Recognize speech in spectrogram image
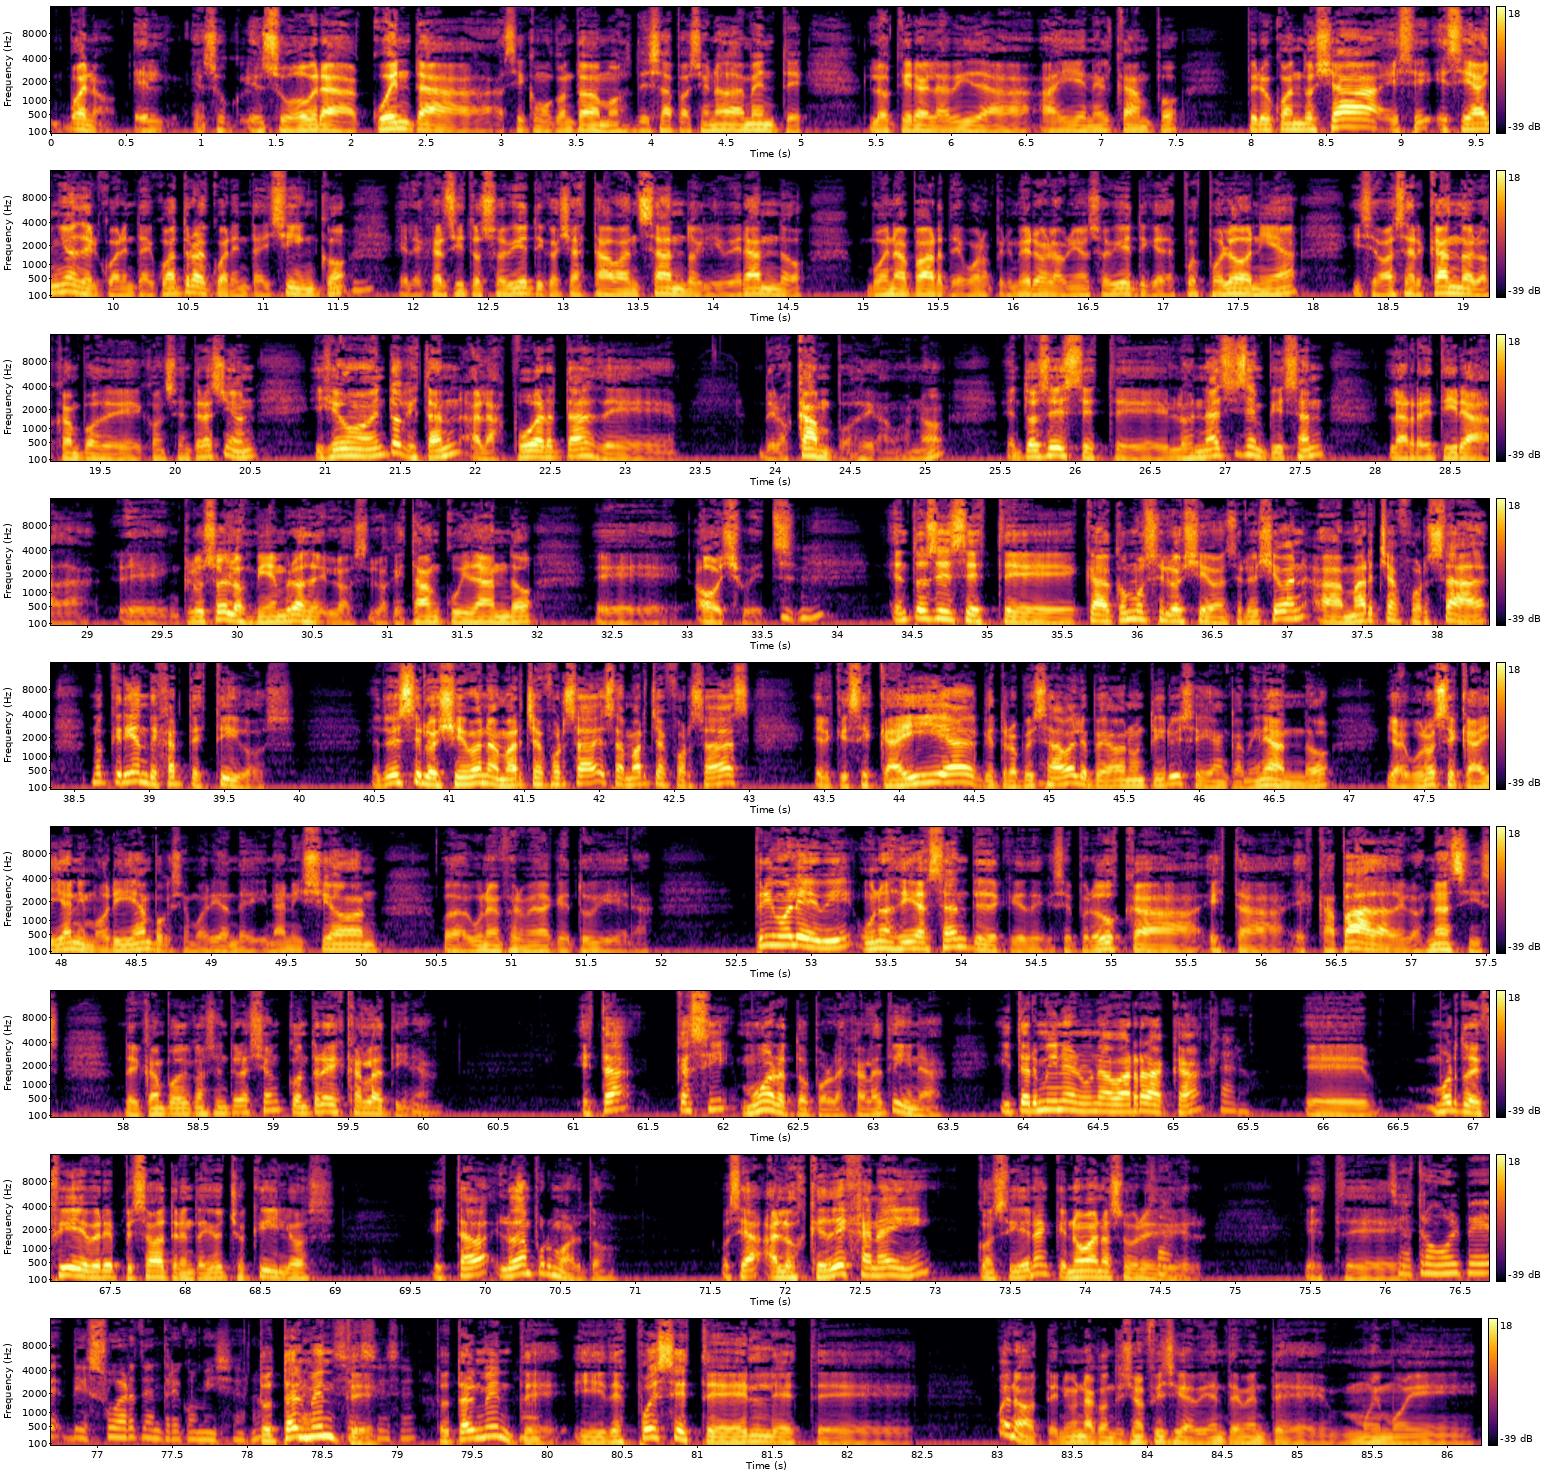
Bueno, él en su, en su obra cuenta, así como contábamos desapasionadamente, lo que era la vida ahí en el campo, pero cuando ya ese, ese año es del 44 al 45, el ejército soviético ya está avanzando y liberando buena parte, bueno, primero la Unión Soviética y después Polonia, y se va acercando a los campos de concentración, y llega un momento que están a las puertas de, de los campos, digamos, ¿no? Entonces, este, los nazis empiezan la retirada, eh, incluso los miembros de los, los que estaban cuidando eh, Auschwitz. Entonces, este, claro, ¿cómo se lo llevan? Se lo llevan a marcha forzada. No querían dejar testigos. Entonces se lo llevan a marcha forzada. Esas marchas forzadas, el que se caía, el que tropezaba, le pegaban un tiro y seguían caminando. Y algunos se caían y morían porque se morían de inanición o de alguna enfermedad que tuviera. Primo Levi, unos días antes de que, se produzca esta escapada de los nazis del campo de concentración, contrae escarlatina. Está casi muerto por la escarlatina y termina en una barraca, eh, muerto de fiebre, pesaba 38 kilos, estaba, lo dan por muerto. O sea, a los que dejan ahí consideran que no van a sobrevivir. Este, otro golpe de suerte entre comillas. Totalmente, totalmente. Ah. Y después este él este bueno, tenía una condición física evidentemente muy, muy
